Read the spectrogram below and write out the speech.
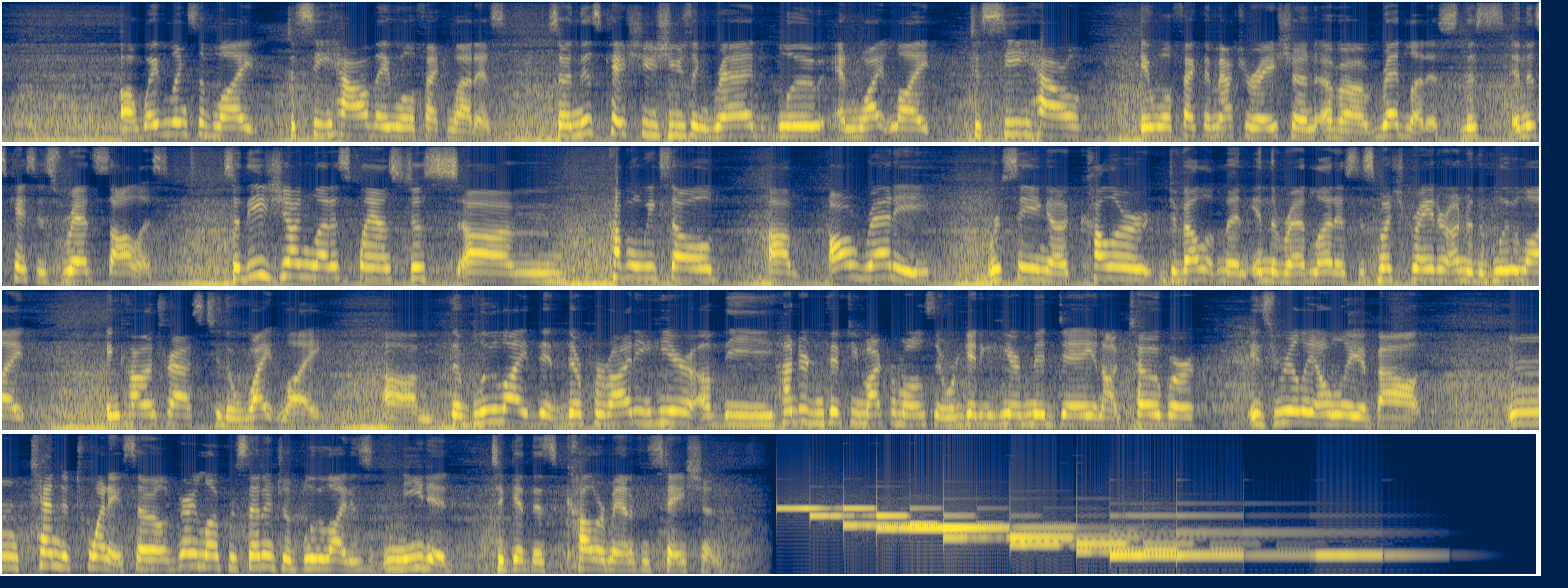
uh, wavelengths of light to see how they will affect lettuce. So in this case, she's using red, blue, and white light to see how it will affect the maturation of a red lettuce. This, in this case, it's red Salus. So these young lettuce plants, just um, a couple of weeks old, um, already we're seeing a color development in the red lettuce It's much greater under the blue light in contrast to the white light. Um, the blue light that they're providing here of the 150 micromoles that we're getting here midday in October is really only about mm, 10 to 20. So a very low percentage of blue light is needed to get this color manifestation.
